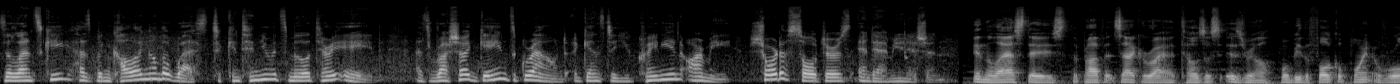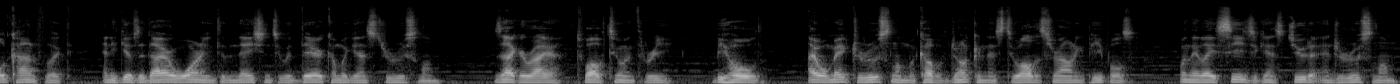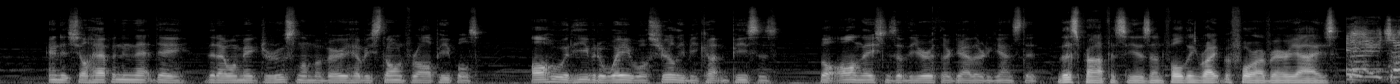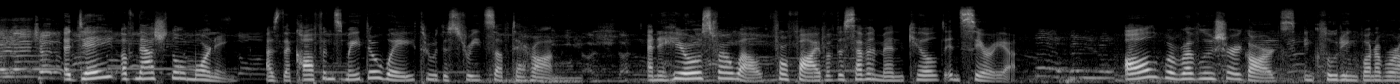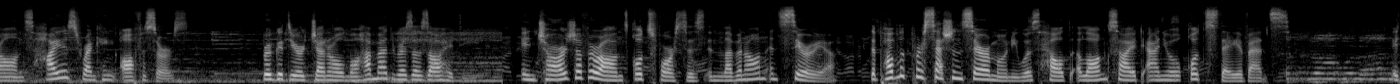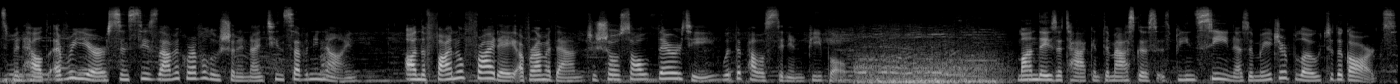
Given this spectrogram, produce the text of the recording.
Zelensky has been calling on the West to continue its military aid as Russia gains ground against a Ukrainian army short of soldiers and ammunition. In the last days, the prophet Zechariah tells us Israel will be the focal point of world conflict, and he gives a dire warning to the nations who would dare come against Jerusalem. Zechariah 12 2 and 3 Behold, I will make Jerusalem a cup of drunkenness to all the surrounding peoples, when they lay siege against Judah and Jerusalem. And it shall happen in that day that I will make Jerusalem a very heavy stone for all peoples. All who would heave it away will surely be cut in pieces, though all nations of the earth are gathered against it. This prophecy is unfolding right before our very eyes. A day of national mourning as the coffins made their way through the streets of Tehran and a hero's farewell for five of the seven men killed in Syria. All were Revolutionary Guards, including one of Iran's highest ranking officers, Brigadier General Mohammad Reza Zahedi, in charge of Iran's Quds forces in Lebanon and Syria. The public procession ceremony was held alongside annual Quds Day events. It's been held every year since the Islamic Revolution in 1979 on the final Friday of Ramadan to show solidarity with the Palestinian people. Monday's attack in Damascus is being seen as a major blow to the guards.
